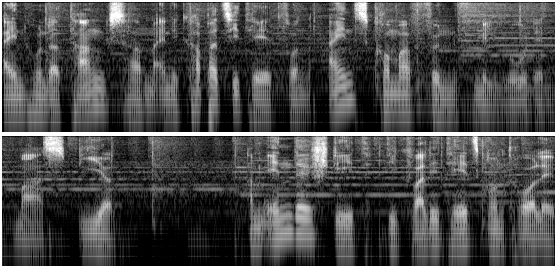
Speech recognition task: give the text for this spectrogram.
100 Tanks haben eine Kapazität von 1,5 Millionen Maß Bier. Am Ende steht die Qualitätskontrolle.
